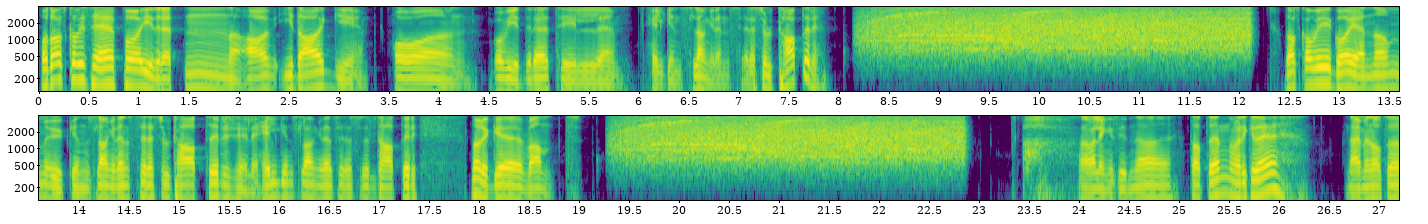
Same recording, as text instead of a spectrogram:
Og da skal vi se på idretten av i dag, og gå videre til helgens langrennsresultater. Da skal vi gå gjennom ukens langrennsresultater, eller helgens langrennsresultater. Norge vant. Ah, det var lenge siden jeg har tatt den, var det ikke det? Nei, men altså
